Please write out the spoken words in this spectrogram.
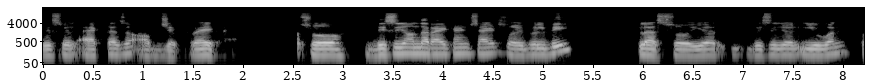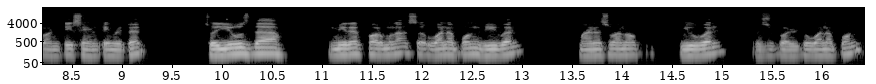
This will act as an object, right? So this is on the right hand side, so it will be plus. So your this is your U1 20 centimeter. So use the mirror formula. So 1 upon V1 minus 1 of U1 is equal to 1 upon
